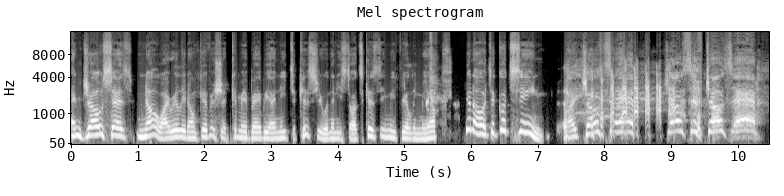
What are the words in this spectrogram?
And Joe says, No, I really don't give a shit. Come here, baby. I need to kiss you. And then he starts kissing me, feeling me up. You know, it's a good scene, right? Joseph, Joseph, Joseph.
